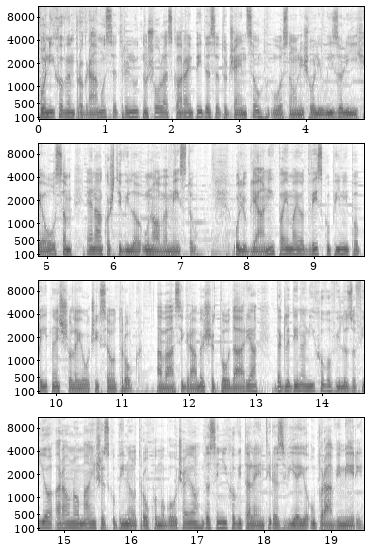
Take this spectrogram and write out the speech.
Po njihovem programu se trenutno šola skoraj 50 učencev, v osnovni šoli v Izoli jih je 8, enako število v novem mestu. V Ljubljani pa imajo dve skupini po 15 šolajočih se otrok. A Vasi Grabešek poudarja, da glede na njihovo filozofijo ravno manjše skupine otrok omogočajo, da se njihovi talenti razvijajo v pravi meri.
